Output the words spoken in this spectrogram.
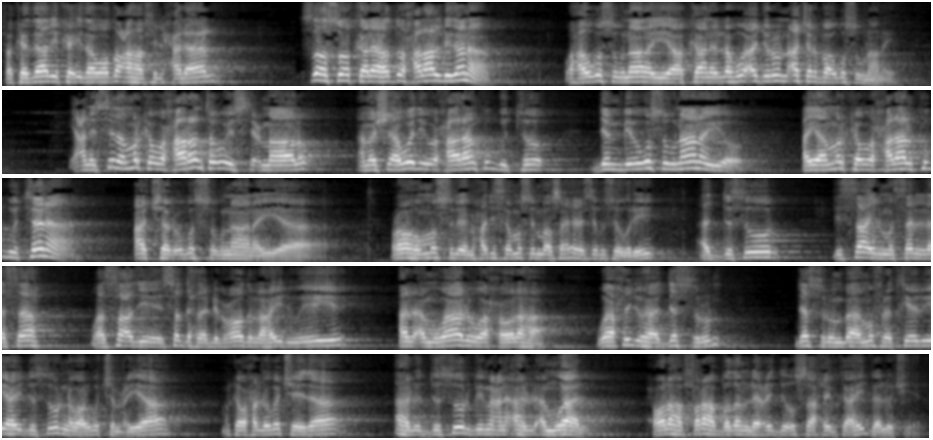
fakadalika idaa wadacaha fi alxalaal sidaasoo kale hadduu xalaal dhigana waxaa ugu sugnaanaya kaana lahu ajrun ajar baa ugu sugnaanaya yacni sida marka uu xaaraanta u isticmaalo ama shahwadii uu xaaraan ku guto dembi ugu sugnaanayo ayaa marka uu xalaal ku gutana ajar ugu sugnaanaya. Rawaahu muslim xadiiska muslim baa saxiixiisa ku soo wariyey. Adduhuur bisaa'i almuhallasa waa sa'dii saddexda dhibcood lahayd weeye. Alamwaalu waa xoolaha waaxiduha dasrun dasrun baa mufradkeedu yahay duhuurna waa lagu jamciyaa marka waxaa looga jeedaa ahlu duhuur bimacnaa ahlulamwaal xoolaha faraha badan leh ciddii u saaxiibka ahayd baa loo jeeda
